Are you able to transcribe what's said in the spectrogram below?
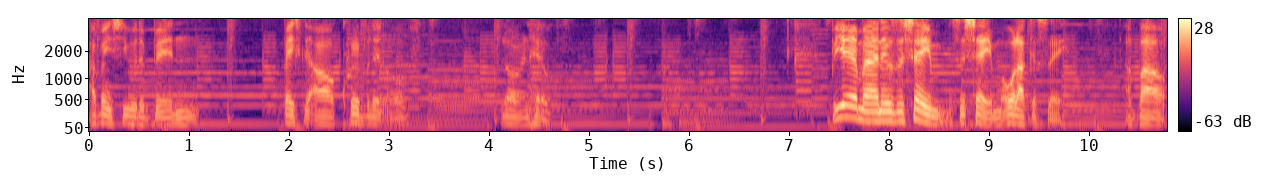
I think she would have been basically our equivalent of Lauryn Hill. But yeah, man, it was a shame. It's a shame. All I can say about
